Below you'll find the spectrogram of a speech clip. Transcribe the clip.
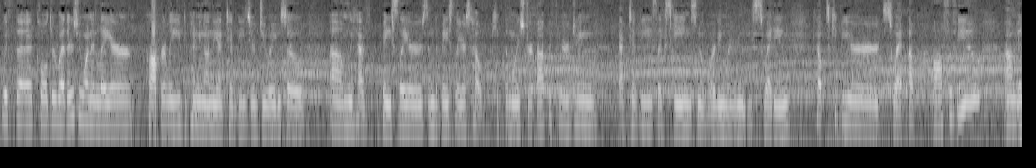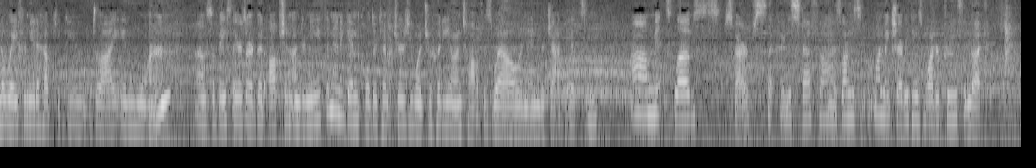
with the colder weathers, you want to layer properly depending on the activities you're doing. So um, we have base layers, and the base layers help keep the moisture up if you're doing activities like skiing, snowboarding, where you're going to be sweating. Helps keep your sweat up off of you um, in a way for me to help keep you dry and warm. Um, so base layers are a good option underneath, and then again, colder temperatures, you want your hoodie on top as well, and then your jackets and um, mitts, gloves, scarves, that kind of stuff. Uh, as long as you want to make sure everything's waterproof and got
